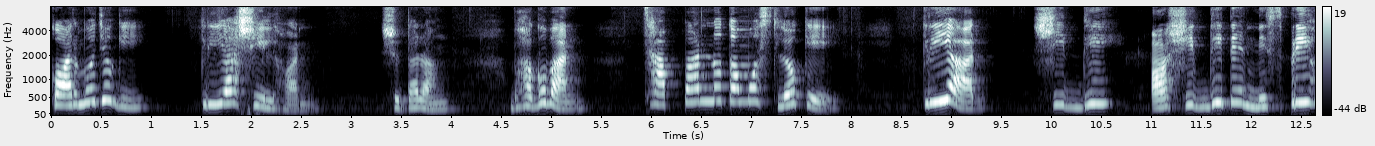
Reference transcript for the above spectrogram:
কর্মযোগী ক্রিয়াশীল হন। সুতরাং ভগবান ছাপ্পান্নতম শ্লোকে ক্রিয়ার সিদ্ধি, অসিদ্ধিতে নিস্পৃহ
